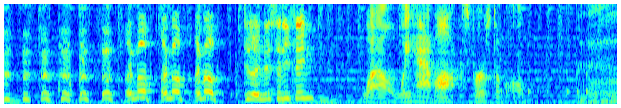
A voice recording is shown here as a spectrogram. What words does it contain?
I'm up, I'm up, I'm up! Did I miss anything? Well, we have Ox, first of all. Uh,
